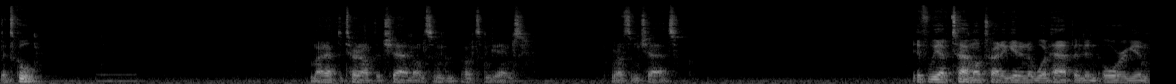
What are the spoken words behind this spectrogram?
That's cool. Might have to turn off the chat on some on some games, run some chats. If we have time, I'll try to get into what happened in Oregon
